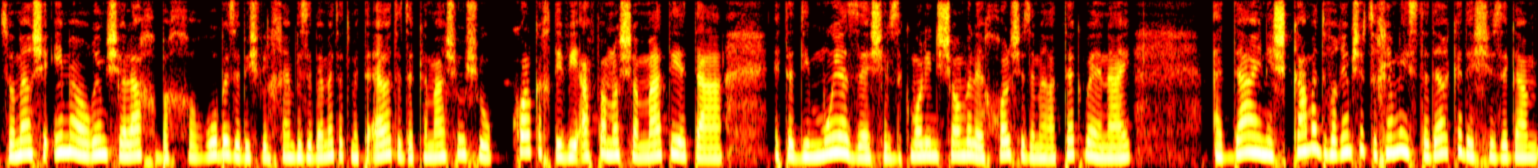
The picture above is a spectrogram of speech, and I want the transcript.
זה אומר שאם ההורים שלך בחרו בזה בשבילכם, וזה באמת, את מתארת את זה כמשהו שהוא כל כך טבעי, אף פעם לא שמעתי את, ה, את הדימוי הזה של זה כמו לנשום ולאכול, שזה מרתק בעיניי. עדיין יש כמה דברים שצריכים להסתדר כדי שזה גם,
